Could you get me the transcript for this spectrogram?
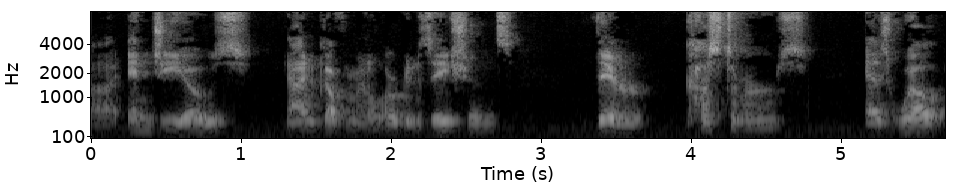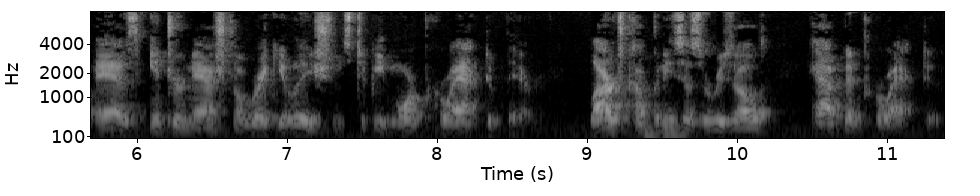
uh, NGOs, non-governmental organizations, their customers, as well as international regulations to be more proactive there. Large companies, as a result, have been proactive.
